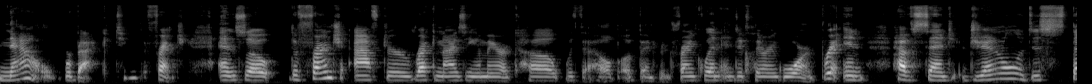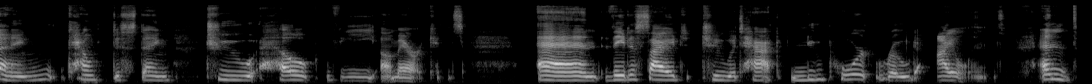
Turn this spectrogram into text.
now we're back to the French. And so the French, after recognizing America with the help of Benjamin Franklin and declaring war on Britain, have sent General d'Estaing, Count d'Estaing, to help the Americans. And they decide to attack Newport, Rhode Island. And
